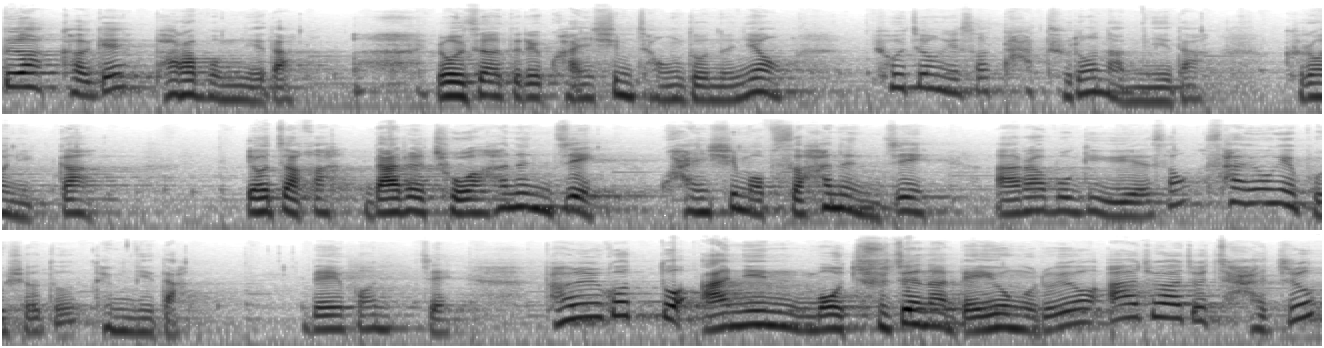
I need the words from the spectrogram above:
뜨악하게 바라봅니다. 여자들의 관심 정도는요, 표정에서 다 드러납니다. 그러니까 여자가 나를 좋아하는지 관심 없어 하는지 알아보기 위해서 사용해 보셔도 됩니다. 네 번째, 별것도 아닌 뭐 주제나 내용으로요, 아주 아주 자주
